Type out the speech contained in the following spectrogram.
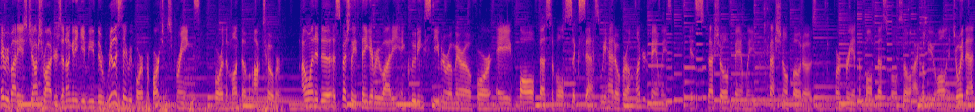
Hey everybody, it's Josh Rogers and I'm going to give you the real estate report for Bartram Springs for the month of October. I wanted to especially thank everybody, including Stephen Romero, for a fall festival success. We had over 100 families get special family professional photos for free at the fall festival, so I hope you all enjoy that.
